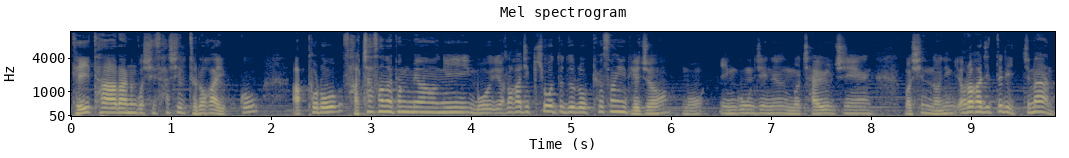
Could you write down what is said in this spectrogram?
데이터라는 것이 사실 들어가 있고 앞으로 4차 산업혁명이 뭐 여러 가지 키워드로 표상이 되죠. 뭐 인공지능, 뭐 자율주행, machine learning 여러 가지들이 있지만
